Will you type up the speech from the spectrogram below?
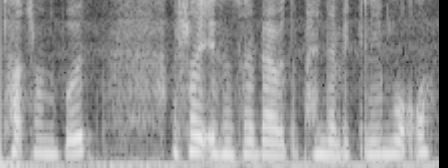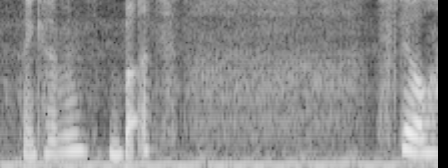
Touch on wood. Australia isn't so bad with the pandemic anymore, thank heavens. But still,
